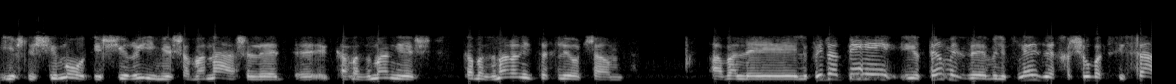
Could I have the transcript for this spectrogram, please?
יש נשימות, יש שירים, יש הבנה של כמה זמן יש. כמה זמן אני צריך להיות שם. אבל uh, לפי דעתי, יותר מזה, ולפני זה חשוב התפיסה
